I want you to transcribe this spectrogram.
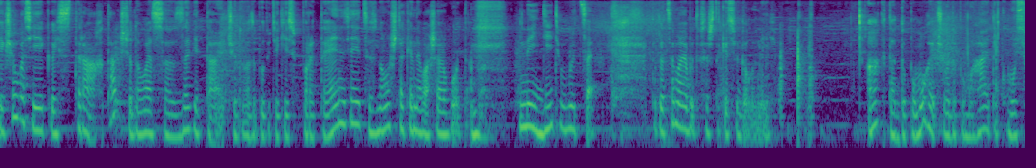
Якщо у вас є якийсь страх, так, що до вас завітають, чи до вас будуть якісь претензії, це знову ж таки не ваша робота. Не йдіть в це. Тобто це має бути все ж таки свідомий акт та допомога, якщо ви допомагаєте комусь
